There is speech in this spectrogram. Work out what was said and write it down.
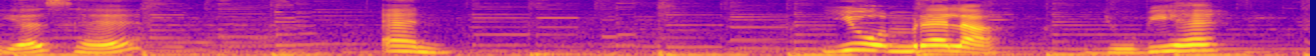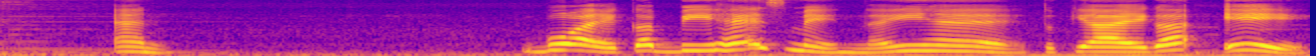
यस है। एन यू अम्ब्रेला यू भी है। एन बॉय का बी है इसमें? नहीं है। तो क्या आएगा? A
